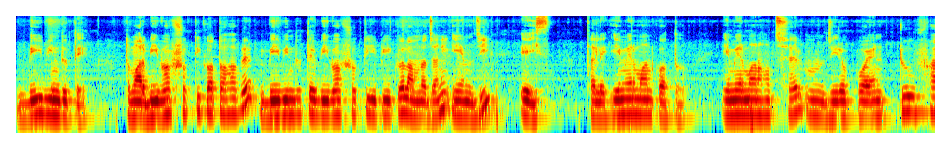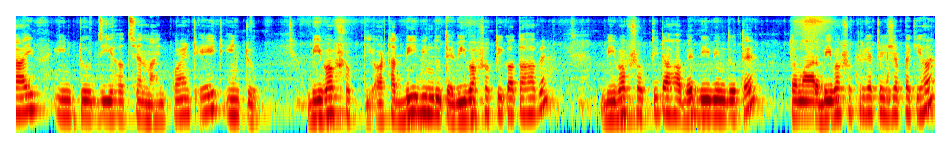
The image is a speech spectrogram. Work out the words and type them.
বি বিন্দুতে, তোমার বিভব শক্তি কত হবে? বি বিন্দুতে বিভব শক্তি ইকুয়াল আমরা জানি এম জি এইচ তাহলে এম এর মান কত? এম এর মান হচ্ছে zero point two five into g হচ্ছে নাইন পয়েন্ট এইট ইন্টু বিভব শক্তি, অর্থাৎ বি বিন্দুতে বিভব শক্তি কত হবে? বিভব শক্তিটা হবে বি বিন্দুতে, তোমার বিভব শক্তির ক্ষেত্রে হিসাবটা কি হয়?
